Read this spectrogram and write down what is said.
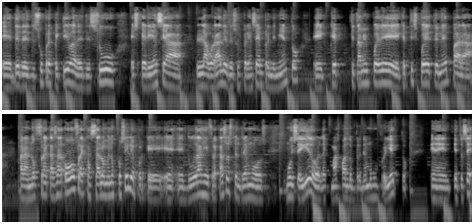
Eh, desde, su perspectiva, desde su experiencia laboral, desde su experiencia de emprendimiento, eh, qué, también puede, qué tips puede tener para para no fracasar o fracasar lo menos posible, porque eh, eh, dudas y fracasos tendremos muy seguido, ¿verdad? Más cuando emprendemos un proyecto. Entonces,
